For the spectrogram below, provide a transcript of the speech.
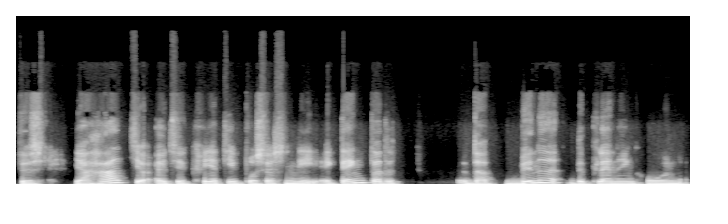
Dus ja, haalt je uit je creatieve proces? Nee. Ik denk dat, het, dat binnen de planning gewoon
